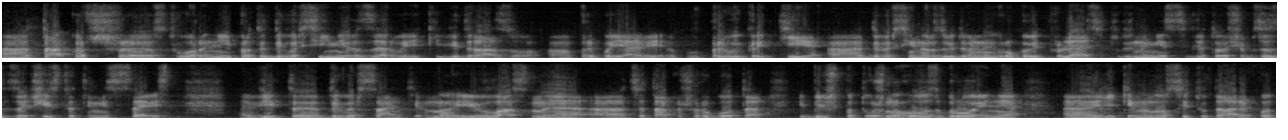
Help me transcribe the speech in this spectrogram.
Е, Також е, створені протидиверсійні резерви, які відразу е, при появі при викритті диверсійно-розвідувальної групи відправляються туди на місце для того, щоб за- зачистити місцевість від диверсантів. Ну і власне це також робота і більш потужного озброєння, яке наносить удари по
